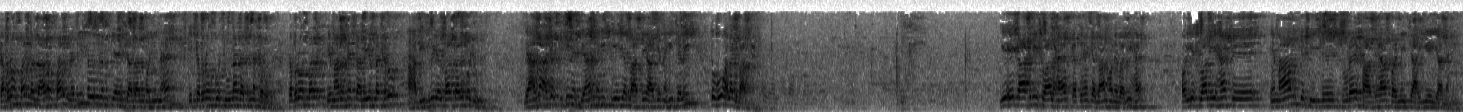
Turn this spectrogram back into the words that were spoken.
قبروں پر، مزاروں پر نبی صلی اللہ علیہ وسلم کے ارشادات موجود ہیں کہ قبروں کو چونا گچ نہ کرو۔ قبروں پر عمارتیں تعمیر نہ کرو۔ احادیث بھی الفاظ سارے موجود ہیں۔ لہذا اگر کسی نے بیان نہیں کیے یا باتیں آگے نہیں چلیں، تو وہ الگ بات ہے۔ یہ ایک آخری سوال ہے، کہتے ہیں کہ اذان ہونے والی ہے۔ اور یہ سوال یہ ہے کہ امام کے پیچھے سورہ فاتحہ پڑھنی چاہیے یا نہیں؟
